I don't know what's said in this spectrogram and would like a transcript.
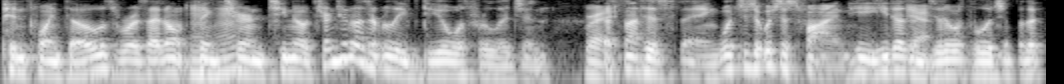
pinpoint those. Whereas I don't think Tarantino Tarantino doesn't really deal with religion. Mm-hmm. Right. That's not his thing, which is which is fine. He he doesn't Yeah. deal with religion, but the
